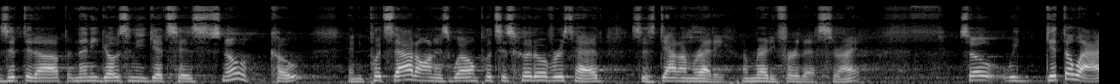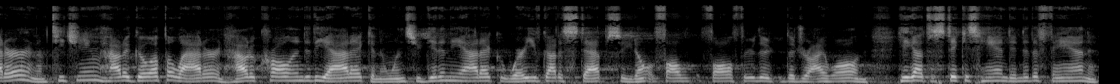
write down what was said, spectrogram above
zipped it up, and then he goes and he gets his snow coat and he puts that on as well and puts his hood over his head. Says, Dad, I'm ready. I'm ready for this, right? So we get the ladder, and I'm teaching him how to go up a ladder and how to crawl into the attic. And then once you get in the attic, where you've got to step so you don't fall fall through the, the drywall. And he got to stick his hand into the fan and,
